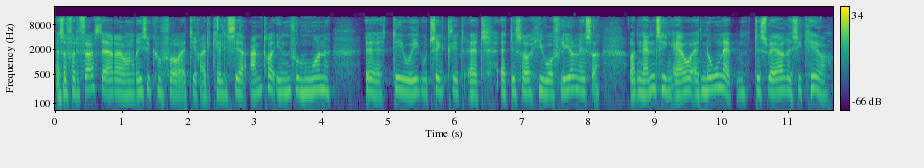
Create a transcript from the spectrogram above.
Altså for det første er der jo en risiko for, at de radikaliserer andre inden for murene. Øh, det er jo ikke utænkeligt, at, at det så hiver flere med sig. Og den anden ting er jo, at nogle af dem desværre risikerer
